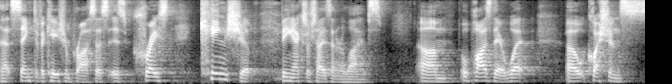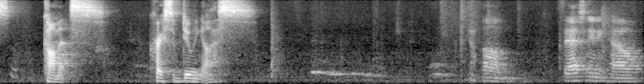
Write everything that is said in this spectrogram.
That sanctification process is Christ's kingship being exercised in our lives. Um, we'll pause there. What uh, questions, comments? Christ subduing us. Um, fascinating how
